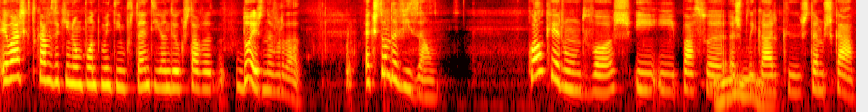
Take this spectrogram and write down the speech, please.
eu acho que tocámos aqui num ponto muito importante e onde eu gostava. Dois, na verdade. A questão da visão qualquer um de vós, e, e passo a, a, explicar que estamos cá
